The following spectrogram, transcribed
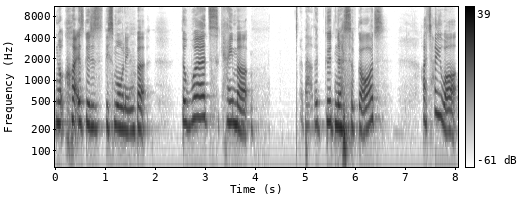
not quite as good as this morning, but the words came up about the goodness of God. I tell you what,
